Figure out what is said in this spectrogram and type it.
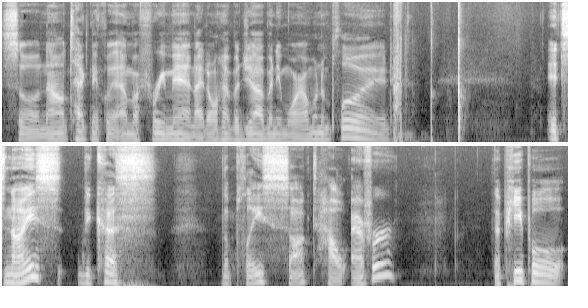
So now technically I'm a free man. I don't have a job anymore. I'm unemployed. It's nice because the place sucked. However, the people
